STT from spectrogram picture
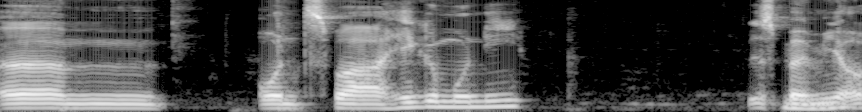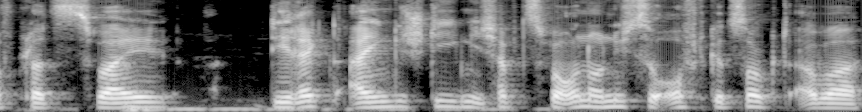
Ähm, und zwar Hegemonie ist bei Mhm. mir auf Platz 2 direkt eingestiegen. Ich habe zwar auch noch nicht so oft gezockt, aber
